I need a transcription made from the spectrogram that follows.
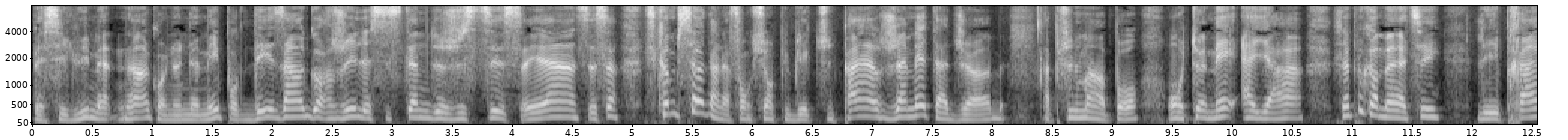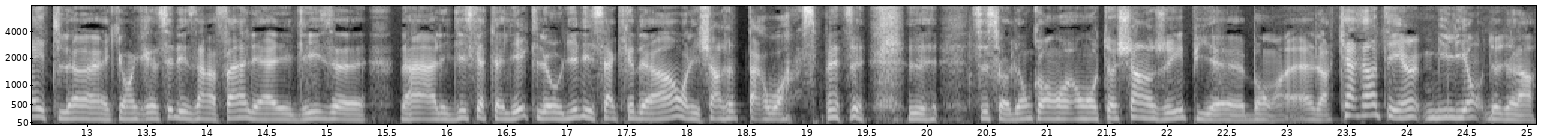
ben, c'est lui maintenant qu'on a nommé pour désengorger le système de justice. Hein, c'est ça. C'est comme ça dans la fonction publique. Tu ne perds jamais ta job. Absolument pas. On te met ailleurs. C'est un peu comme, euh, tu sais, les prêtres là, qui ont agressé des enfants à l'église, dans l'église catholique. Là, au lieu des sacrés dehors, on les changeait de paroisse. c'est ça. Donc, on, t'a changé. Puis, euh, bon, alors, 41 millions de dollars.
